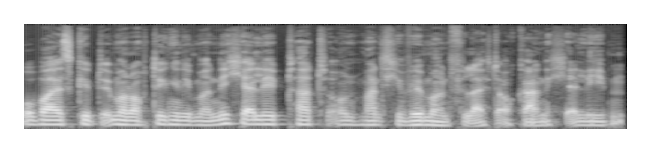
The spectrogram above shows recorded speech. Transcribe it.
Wobei es gibt immer noch Dinge, die man nicht erlebt hat und manche will man vielleicht auch gar nicht erleben.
